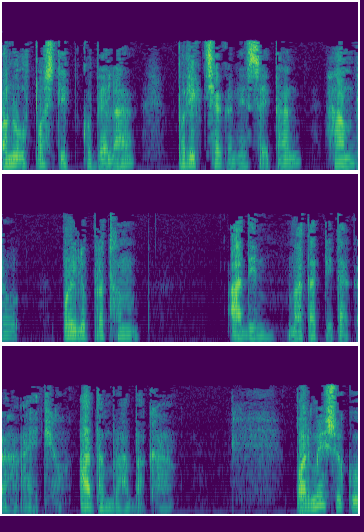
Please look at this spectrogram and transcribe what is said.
अनुपस्थितको बेला परीक्षा गर्ने शैतान हाम्रो पहिलो प्रथम आदिम माता पिता कहाँ आएथ्यो आदम र हब्बा कहाँ? परमेश्वरको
